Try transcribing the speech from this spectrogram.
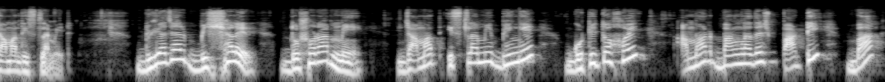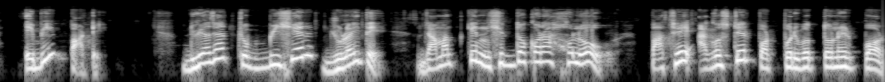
জামাত ইসলামীর। দুই হাজার বিশ সালের দোসরা মে জামাত ইসলামী ভেঙে গঠিত হয় আমার বাংলাদেশ পার্টি বা এবি পার্টি। দুই হাজার চব্বিশের জুলাইতে জামাতকে নিষিদ্ধ করা হলেও পাঁচই আগস্টের পট পরিবর্তনের পর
